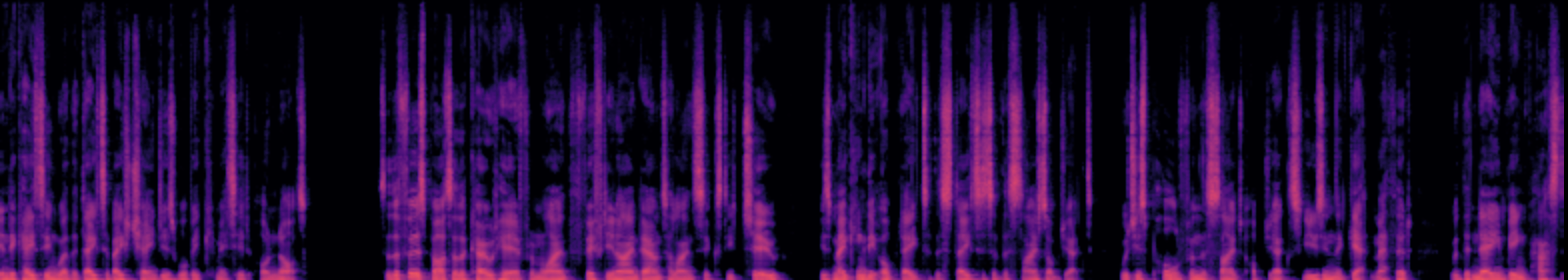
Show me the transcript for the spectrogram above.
indicating whether database changes will be committed or not. So the first part of the code here from line 59 down to line 62 is making the update to the status of the site object, which is pulled from the site objects using the get method with the name being passed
